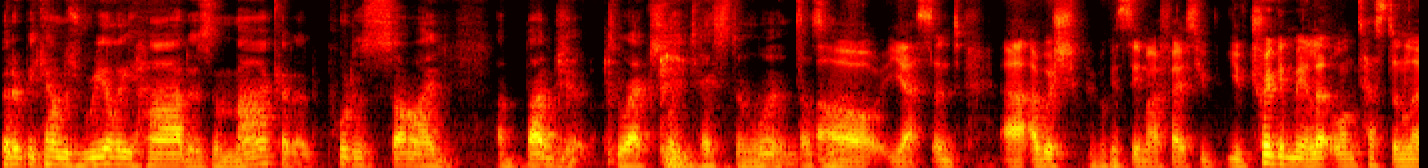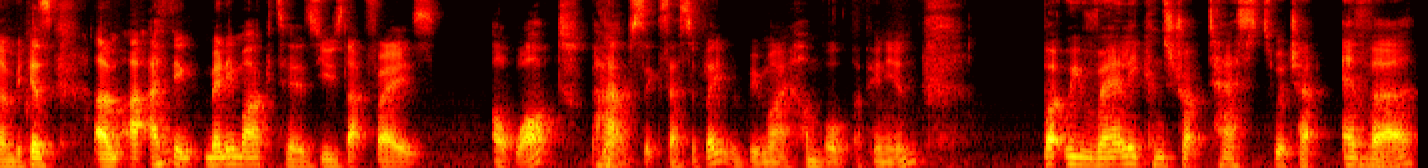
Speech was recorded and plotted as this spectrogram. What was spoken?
But it becomes really hard as a marketer to put aside a budget to actually test and learn, doesn't it? Oh yes, and uh, I wish people could see my face. You've, you've triggered me a little on test and learn because um, I, I think many marketers use that phrase a lot, perhaps excessively, would be my humble opinion. But we rarely construct tests which are ever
